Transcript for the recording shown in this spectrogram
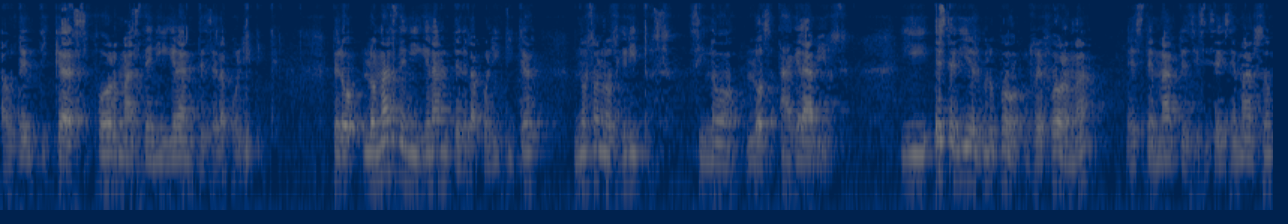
auténticas formas denigrantes de la política. Pero lo más denigrante de la política no son los gritos, sino los agravios. Y este día el Grupo Reforma, este martes 16 de marzo,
